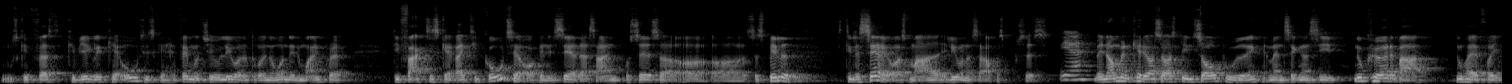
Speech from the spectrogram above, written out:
måske først kan virke lidt kaotisk at have 25 elever, der drøner rundt i Minecraft, de faktisk er rigtig gode til at organisere deres egne processer, og, og så spillet stiliserer jo også meget elevernes arbejdsproces. Ja. Men omvendt kan det også, også blive en sovepude, ikke? at man tænker at sige, nu kører det bare, nu har jeg fri.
